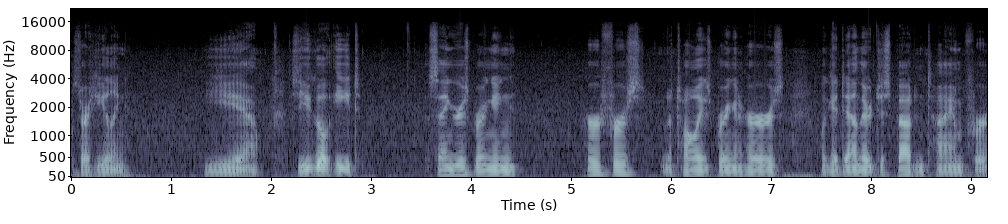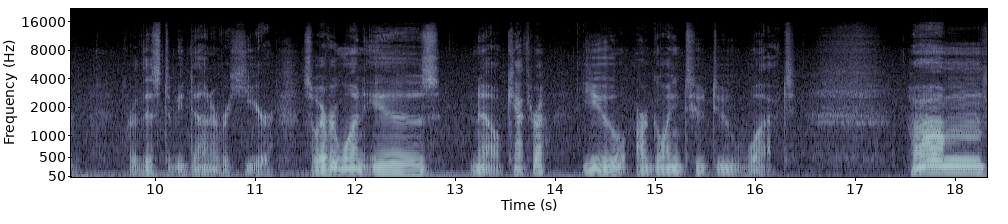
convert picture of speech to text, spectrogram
start healing. Yeah. So you go eat. Sangra's bringing her first. Natalia's bringing hers. We'll get down there just about in time for for this to be done over here. So everyone is... No. Cathra, you are going to do what? Um...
